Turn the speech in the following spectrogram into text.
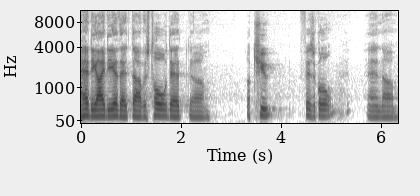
had the idea that I was told that um, acute physical and um,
